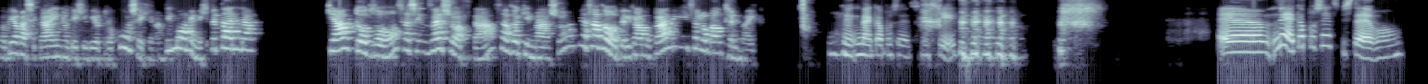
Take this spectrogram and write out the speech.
Τα οποία βασικά είναι ότι έχει δύο τροχούς, έχει ένα τιμόνι, έχει πετάλια. Και αν το δω, θα συνδέσω αυτά, θα δοκιμάσω και θα δω τελικά μου κάνει ή θέλω mountain bike. ναι, κάπως έτσι. Ισχύει. ε, ναι, κάπως έτσι πιστεύω.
